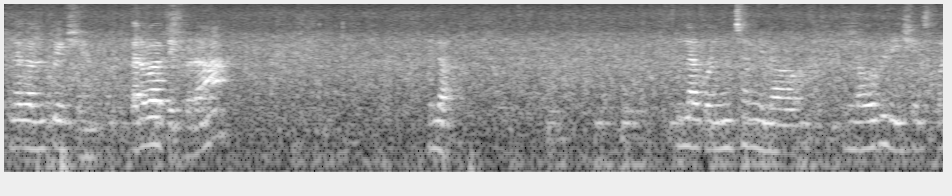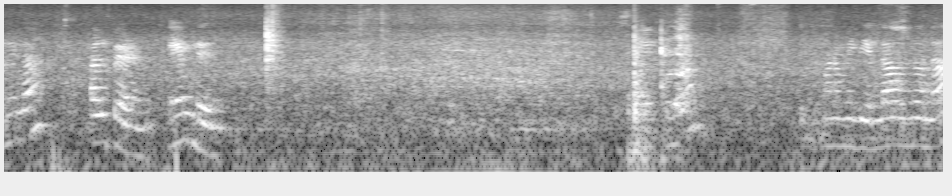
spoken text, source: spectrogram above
ఇలా కలిపేసాం తర్వాత ఇక్కడ ఇలా ఇలా కొంచెం ఇలా లౌడ్ తీసేసుకొని ఇలా కలిపేయడం. ఏం లేదు. సో ఇప్పుడు మనం ఇది ఎలా ఉందో అలా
